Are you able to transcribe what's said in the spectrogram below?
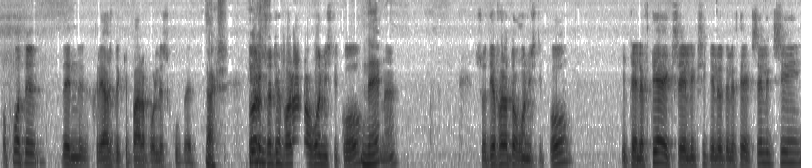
Οπότε δεν χρειάζονται και πάρα πολλές κουβέντες. Εντάξει. Τώρα, Είναι- σε ό,τι αφορά το αγωνιστικό, Ναι. σε ό,τι αφορά το αγωνιστικό, η τελευταία εξέλιξη, και λέω τελευταία εξέλιξη,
